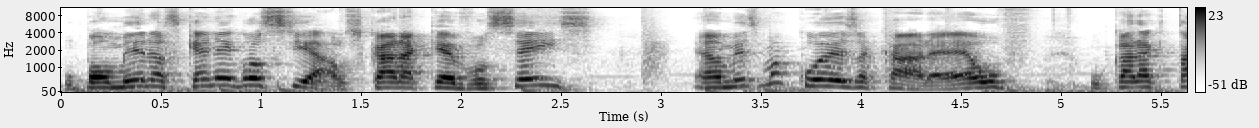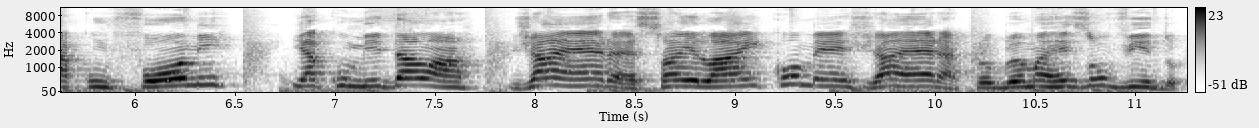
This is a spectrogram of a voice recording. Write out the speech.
O Palmeiras quer negociar, os caras querem vocês? É a mesma coisa, cara. É o, o cara que tá com fome e a comida lá. Já era, é só ir lá e comer, já era. Problema resolvido.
